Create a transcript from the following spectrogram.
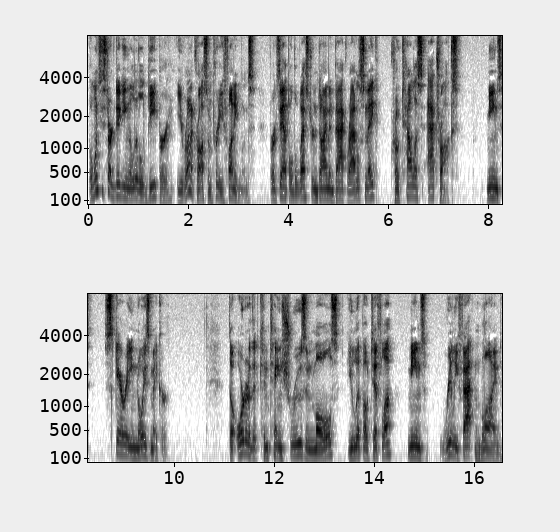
But once you start digging a little deeper, you run across some pretty funny ones. For example, the western diamondback rattlesnake, Crotalus atrox, means scary noisemaker. The order that contains shrews and moles, Eulipotyphla, means really fat and blind.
